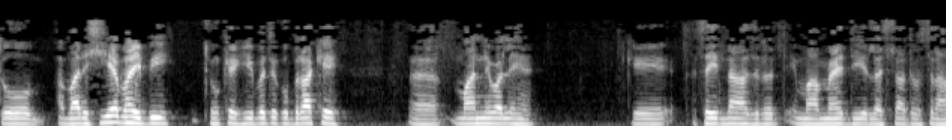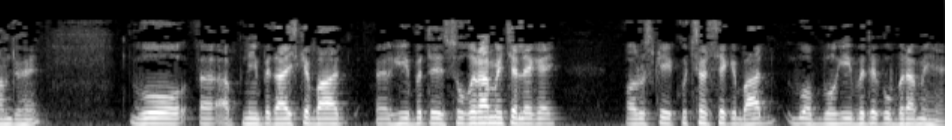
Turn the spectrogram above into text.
تو ہمارے شیعہ بھائی بھی چونکہ غیبت کبرا کے ماننے والے ہیں کہ سیدنا حضرت امام مہدی علیہ السلاط والسلام جو ہیں وہ اپنی پیدائش کے بعد غیبت سغرا میں چلے گئے اور اس کے کچھ عرصے کے بعد وہ غیبت کبرا میں ہیں۔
